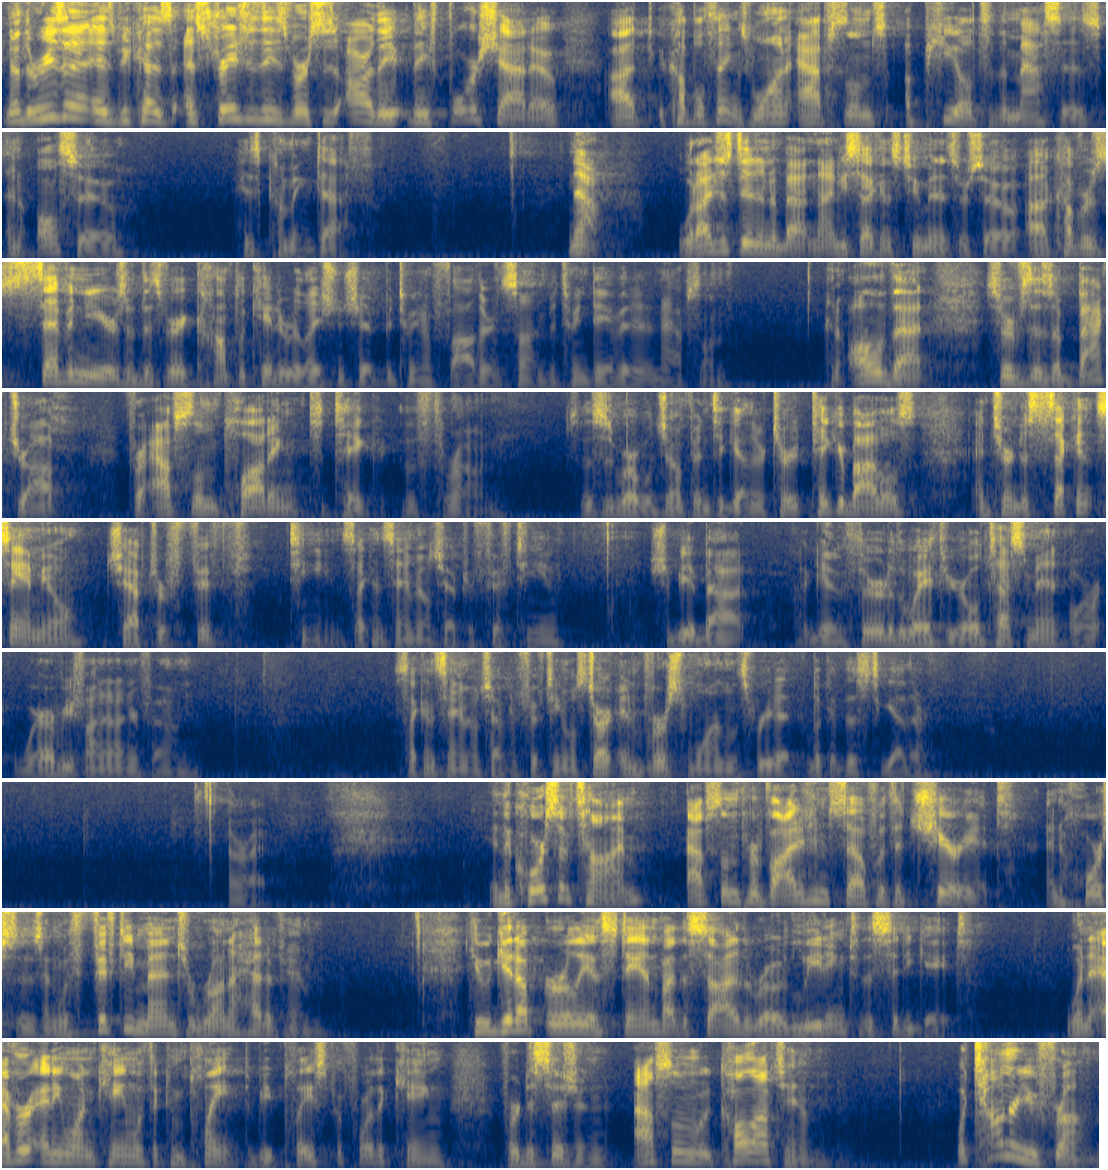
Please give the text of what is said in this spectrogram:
No, the reason is because as strange as these verses are, they, they foreshadow uh, a couple things. One, Absalom's appeal to the masses, and also his coming death. Now, what I just did in about 90 seconds, two minutes or so, uh, covers seven years of this very complicated relationship between a father and son, between David and Absalom. And all of that serves as a backdrop for Absalom plotting to take the throne. So this is where we'll jump in together. take your Bibles and turn to 2 Samuel chapter 15. 2 Samuel chapter 15 should be about, again, a third of the way through your Old Testament or wherever you find it on your phone. 2 Samuel chapter 15. We'll start in verse 1. Let's read it, look at this together. All right. In the course of time, Absalom provided himself with a chariot and horses and with 50 men to run ahead of him. He would get up early and stand by the side of the road leading to the city gate. Whenever anyone came with a complaint to be placed before the king for a decision, Absalom would call out to him, What town are you from?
